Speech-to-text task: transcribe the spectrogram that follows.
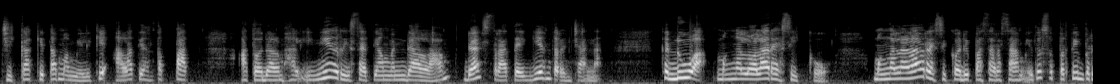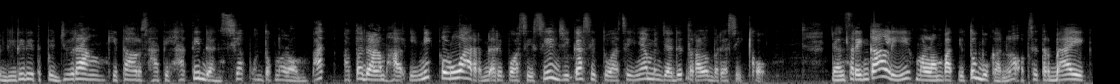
jika kita memiliki alat yang tepat, atau dalam hal ini riset yang mendalam dan strategi yang terencana. Kedua, mengelola resiko Mengelola resiko di pasar saham itu seperti berdiri di tepi jurang. Kita harus hati-hati dan siap untuk melompat atau dalam hal ini keluar dari posisi jika situasinya menjadi terlalu beresiko. Dan sering kali melompat itu bukanlah opsi terbaik.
